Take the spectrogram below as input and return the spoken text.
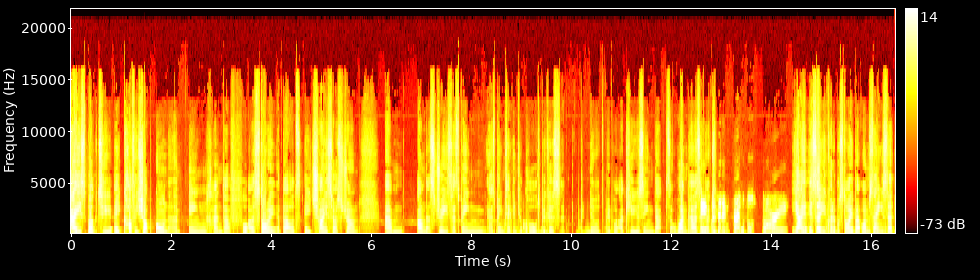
I spoke to a coffee shop owner in Llandaff for a story about a Chinese restaurant, um, on the streets has been has been taken to court because you know people accusing that one person. It was an incredible story. yeah, it's an incredible story. But what I'm saying is that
